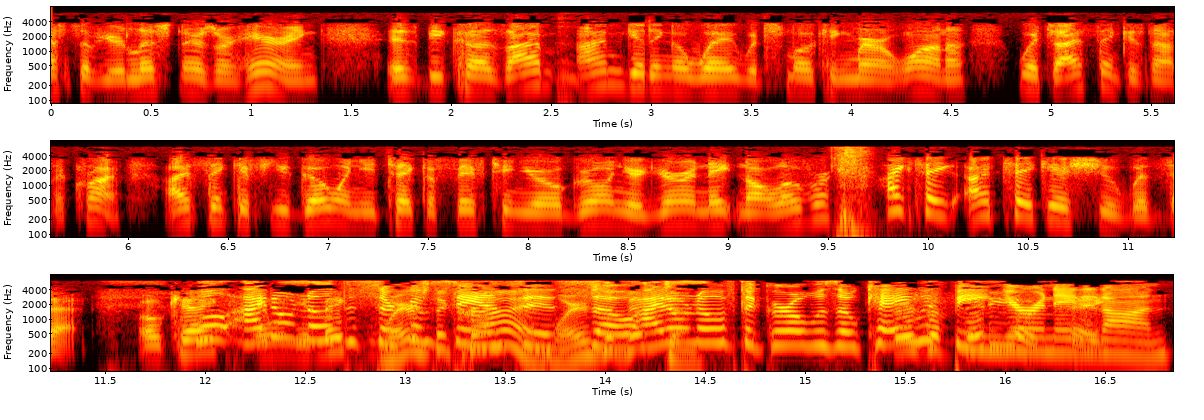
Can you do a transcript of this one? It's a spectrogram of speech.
rest of your listeners are hearing is because I'm I'm getting away with smoking marijuana, which I think is not a crime. I think if you go and you take a 15 year old girl and you're urinating all over, I take I take issue with that. Okay. Well, I don't know make- the Where's the crime? circumstances, the so I don't know if the girl was okay There's with being videotape. urinated on.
